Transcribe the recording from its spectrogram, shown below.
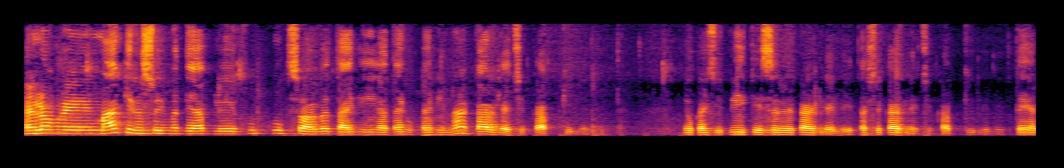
हॅलो फ्रेंड माकी रसोईमध्ये आपले खूप खूप स्वागत आहे. आता हो काही ना कारल्याचे काप केलेले आहेत. लोकांचे बी ते सगळे काढलेले आहेत असे कारल्याचे काप केलेले आहेत तयार.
